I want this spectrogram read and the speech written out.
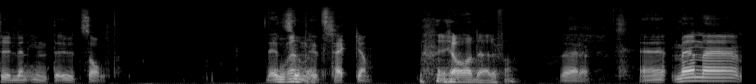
Tydligen inte utsålt. Det är ett Oväntat. sundhetstecken. ja, det är det fan. Det är det. Eh, men eh,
